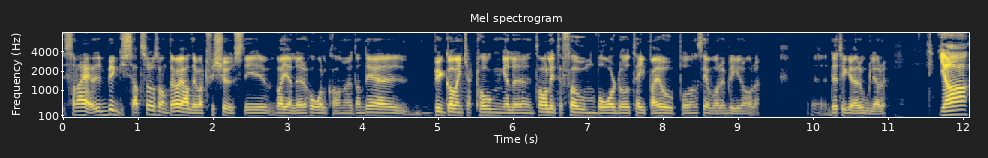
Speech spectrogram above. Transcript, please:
sådana här byggsatser och sånt. Det har jag aldrig varit förtjust i vad gäller hålkameror. Utan det är bygga av en kartong eller ta lite foamboard och tejpa ihop och se vad det blir av det. Eh, Det tycker jag är roligare. Ja,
